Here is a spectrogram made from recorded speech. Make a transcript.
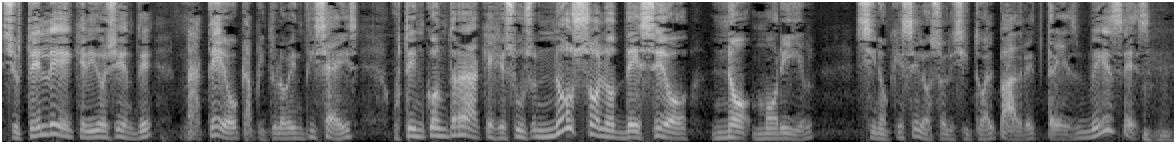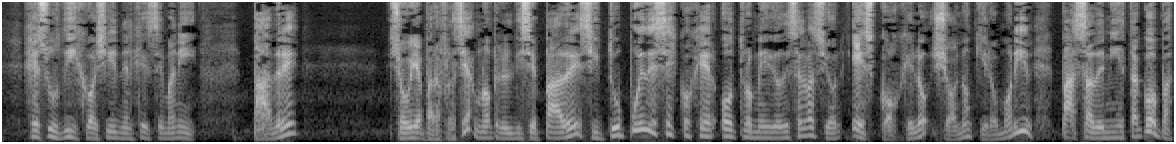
Si usted lee, querido oyente, Mateo capítulo 26, usted encontrará que Jesús no solo deseó no morir, sino que se lo solicitó al Padre tres veces. Jesús dijo allí en el Getsemaní, Padre, yo voy a parafrasear, ¿no? Pero él dice, Padre, si tú puedes escoger otro medio de salvación, escógelo, yo no quiero morir, pasa de mí esta copa,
